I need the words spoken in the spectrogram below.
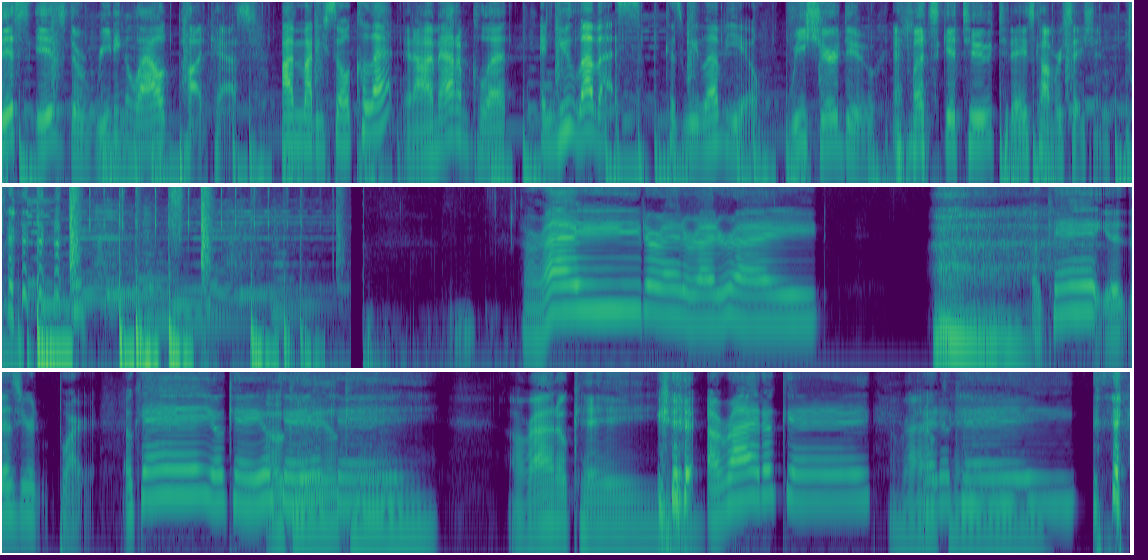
This is the Reading Aloud podcast. I'm Marisol Colette, And I'm Adam Collette. and you love us because we love you. We sure do. And let's get to today's conversation. All right, all right, all right, all right. Okay, yeah, that's your part. Okay, okay, okay, okay, okay. okay. All right, okay. all right, okay. All right, right, okay. okay.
